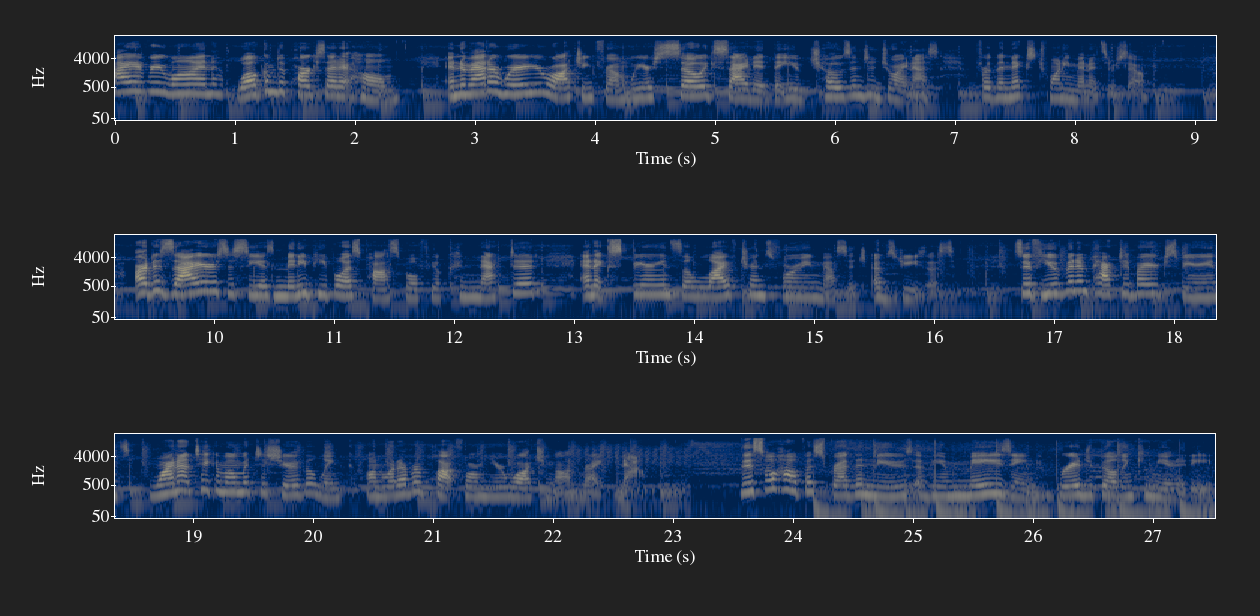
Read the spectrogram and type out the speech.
Hi everyone! Welcome to Parkside at Home. And no matter where you're watching from, we are so excited that you've chosen to join us for the next 20 minutes or so. Our desire is to see as many people as possible feel connected and experience the life transforming message of Jesus. So if you've been impacted by your experience, why not take a moment to share the link on whatever platform you're watching on right now? This will help us spread the news of the amazing bridge building community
